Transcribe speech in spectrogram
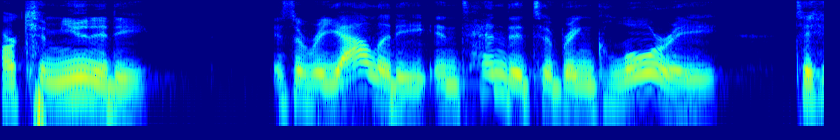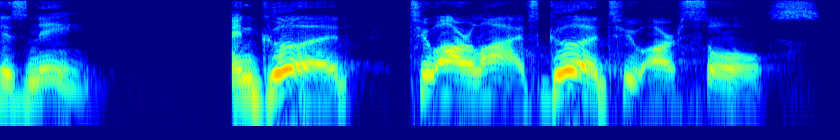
our community is a reality intended to bring glory to His name and good to our lives, good to our souls.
